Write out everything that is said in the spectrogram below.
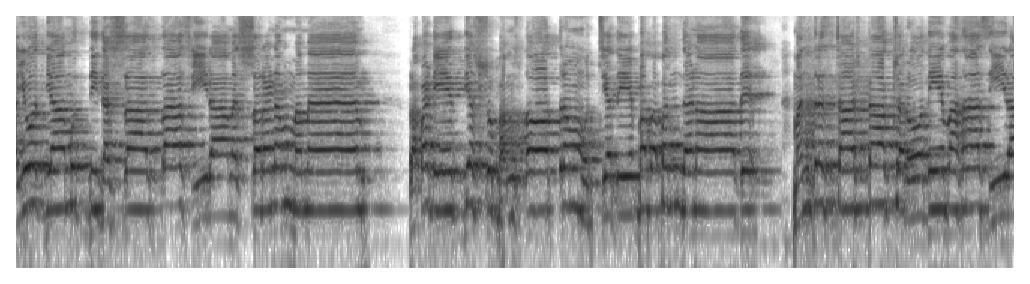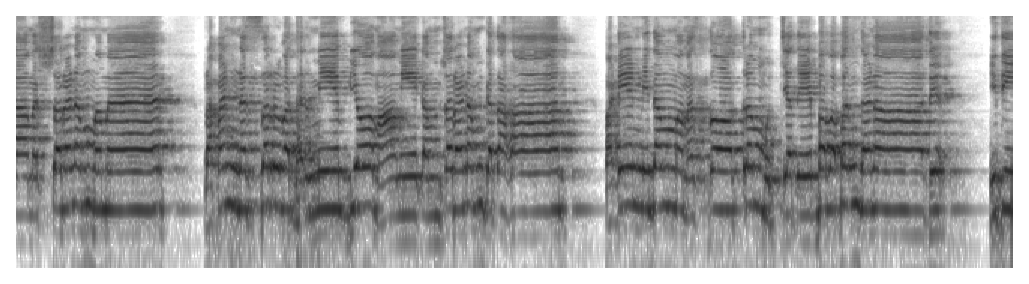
अयोध्यामुद्दितशास्ता श्रीरामः शरणं मम प्रपठेद्य शुभं स्तोत्रम् मुच्यते भवबन्धनात् मन्त्रश्चाष्टाक्षरो देवः श्रीरामः शरणं मम प्रपन्नः सर्वधर्मेभ्यो मामेकं शरणं गतः पठेन्निदं मम स्तोत्रम् मुच्यते भवबन्धनात् इति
